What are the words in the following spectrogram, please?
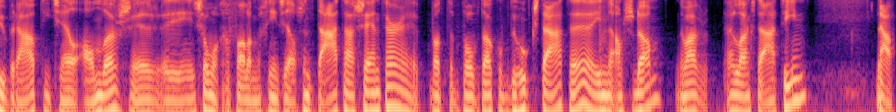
überhaupt iets heel anders. Uh, in sommige gevallen misschien zelfs een datacenter, wat bijvoorbeeld ook op de hoek staat hè, in Amsterdam, langs de A10. Nou,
